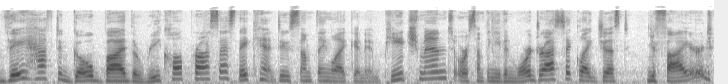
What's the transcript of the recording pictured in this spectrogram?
They have to go by the recall process. They can't do something like an impeachment or something even more drastic, like just you're fired.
